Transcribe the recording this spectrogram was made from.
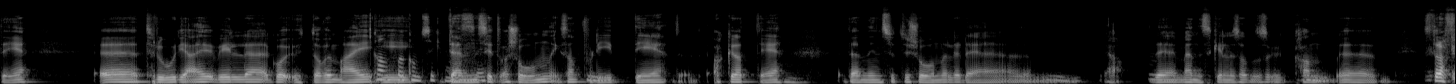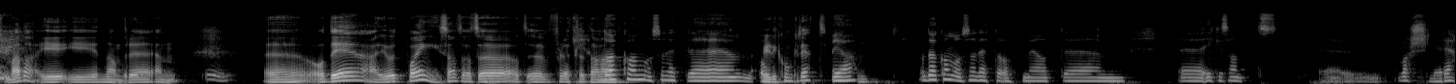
det uh, tror jeg vil eh, gå utover meg Kan i den situasjonen. Ikke sant? Fordi det, akkurat det, den institusjonen eller det ja, det mennesket eller noe sånt så kan uh, straffe meg da, i, i den andre enden. Eh, og det er jo et poeng, ikke sant? Altså, at, eh, for dette da, Og da kom også dette opp blir det konkret. Ja. Og da kom også dette opp med at uh, uh, Ikke sant eh, Varslere.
